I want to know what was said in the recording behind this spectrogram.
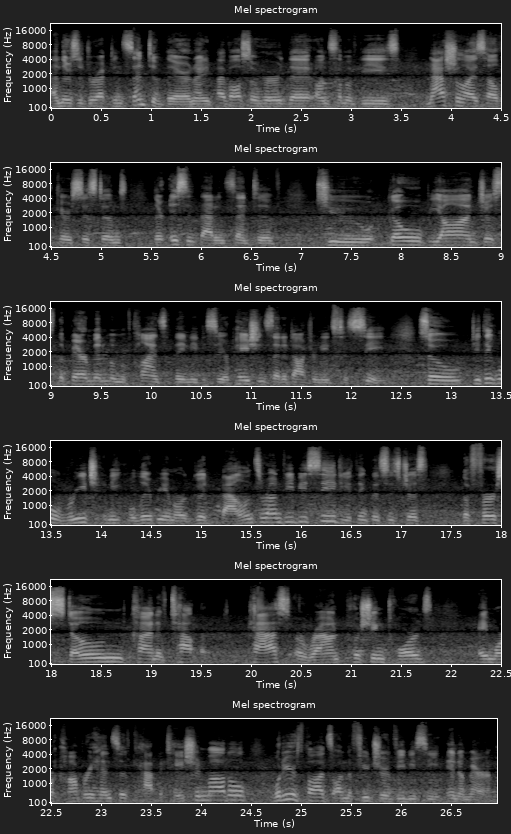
and there's a direct incentive there. And I, have also heard that on some of these nationalized healthcare systems, there isn't that incentive to go beyond just the bare minimum of clients that they need to see or patients that a doctor needs to see. So, do you think we'll reach an equilibrium or a good balance around VBC? Do you think this is just the first stone kind of ta- around pushing towards a more comprehensive capitation model. What are your thoughts on the future of VBC in America?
